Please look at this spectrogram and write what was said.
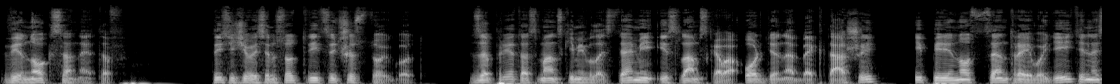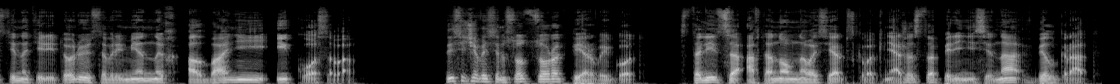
«Венок сонетов». 1836 год. запрет османскими властями исламского ордена Бекташи и перенос центра его деятельности на территорию современных Албании и Косово. 1841 год. Столица автономного сербского княжества перенесена в Белград.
